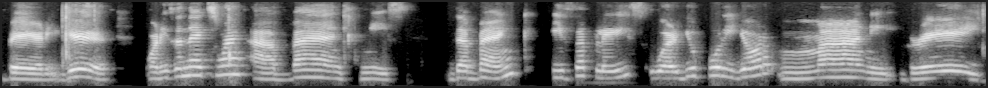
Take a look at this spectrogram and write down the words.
Very good. What is the next one? A bank, miss. The bank is the place where you put your money. Great.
